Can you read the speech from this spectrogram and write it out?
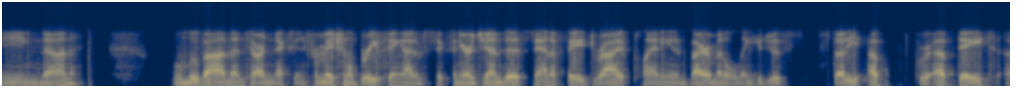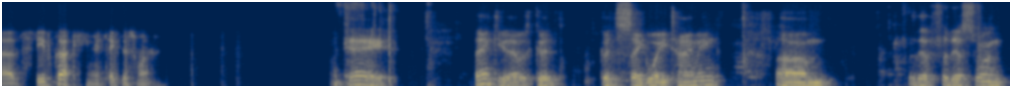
Seeing none, we'll move on then to our next informational briefing, item six on your agenda, Santa Fe Drive Planning and Environmental Linkages Study up, for update of Steve Cook. You're gonna take this one. Okay, thank you. That was good, good segue timing. Um, For the, for this one,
